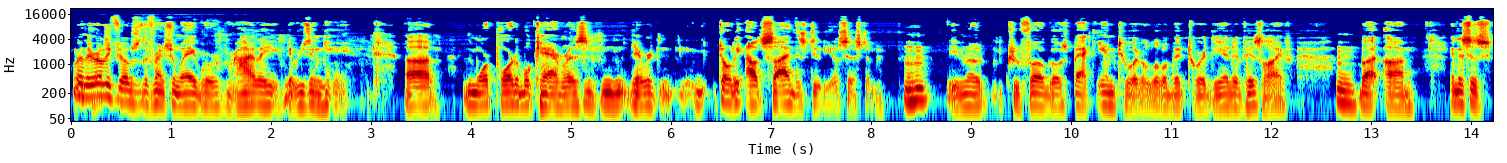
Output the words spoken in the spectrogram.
well, the early films of the French Wave were highly they were using uh, the more portable cameras, and they were totally outside the studio system. Mm-hmm. Even though Truffaut goes back into it a little bit toward the end of his life, mm. but um, and this is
